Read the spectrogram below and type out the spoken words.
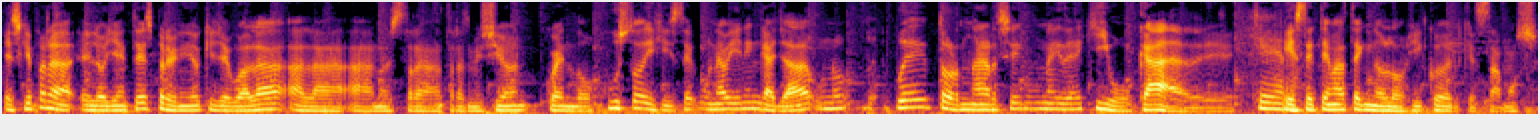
Es que para el oyente desprevenido que llegó a, la, a, la, a nuestra transmisión, cuando justo dijiste una bien engallada, uno puede tornarse una idea equivocada de Qué este tema tecnológico del que estamos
